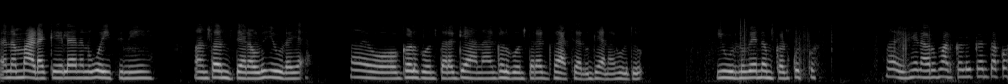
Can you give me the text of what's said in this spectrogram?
ನಾನು ಮಾಡೋಕ್ಕೆ ಇಲ್ಲ, ನಾನು ಒಯ್ತೀನಿ ಅಂತ ಅಂತಾರ ಅವಳು ಇವಳೆಯ ಅಯ್ಯೋ, ಗಳಿಗೊಂಥರ ಜ್ಞಾನ, ಗಳಿಗೊಂಥರ ಗ್ರಾಚಾರ ಜ್ಞಾನ ಉಳಿದು. ಇವಳನ್ನೇ ನಂಬ್ಕೊಂಡು ಕೂತ್ಕೊ. ಅಯ್ಯ ಏನಾರು ಮಾಡ್ಕೊಳಿಕಂತಕೋ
